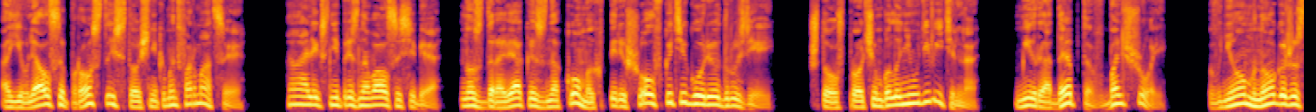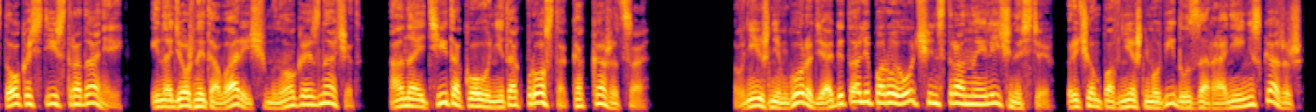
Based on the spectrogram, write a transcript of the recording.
а являлся просто источником информации. Алекс не признавался себе, но здоровяк из знакомых перешел в категорию друзей. Что, впрочем, было неудивительно. Мир адептов большой. В нем много жестокости и страданий, и надежный товарищ многое значит. А найти такого не так просто, как кажется. В Нижнем городе обитали порой очень странные личности, причем по внешнему виду заранее не скажешь,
